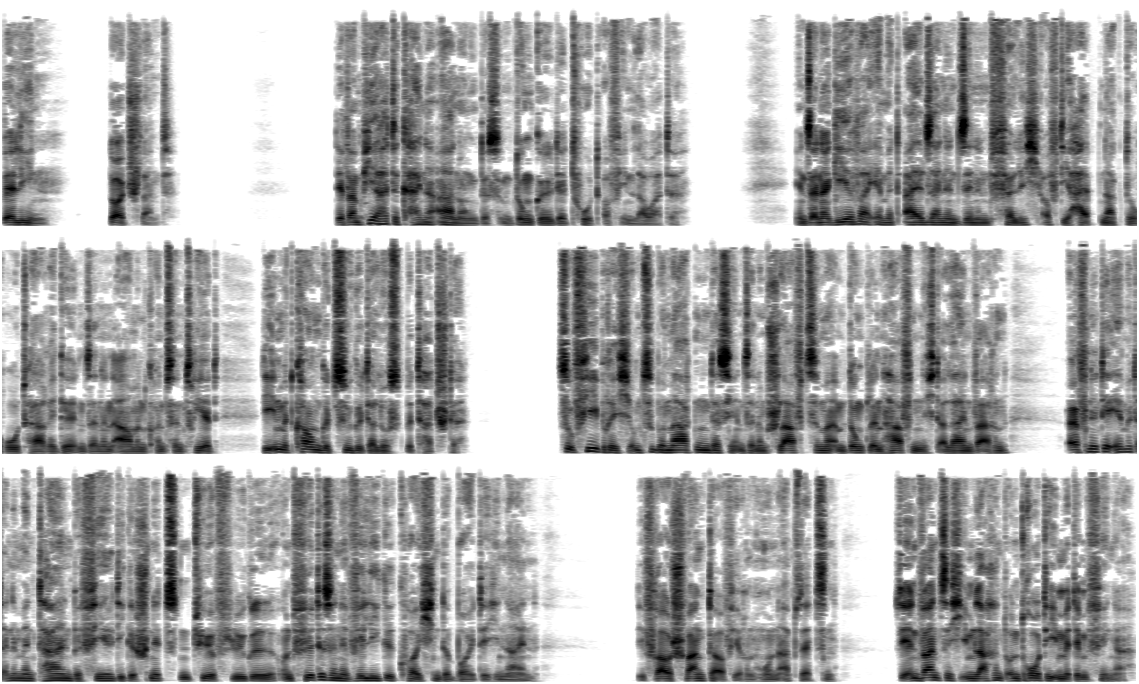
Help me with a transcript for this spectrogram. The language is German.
Berlin, Deutschland. Der Vampir hatte keine Ahnung, dass im Dunkel der Tod auf ihn lauerte. In seiner Gier war er mit all seinen Sinnen völlig auf die halbnackte Rothaarige in seinen Armen konzentriert, die ihn mit kaum gezügelter Lust betatschte. Zu fiebrig, um zu bemerken, dass sie in seinem Schlafzimmer im dunklen Hafen nicht allein waren, öffnete er mit einem mentalen Befehl die geschnitzten Türflügel und führte seine willige, keuchende Beute hinein – die Frau schwankte auf ihren hohen Absätzen. Sie entwand sich ihm lachend und drohte ihm mit dem Finger.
